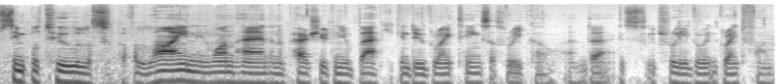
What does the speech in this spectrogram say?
simple tools of a line in one hand and a parachute in your back, you can do great things as Rico, and uh, it's it's really great, great fun.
